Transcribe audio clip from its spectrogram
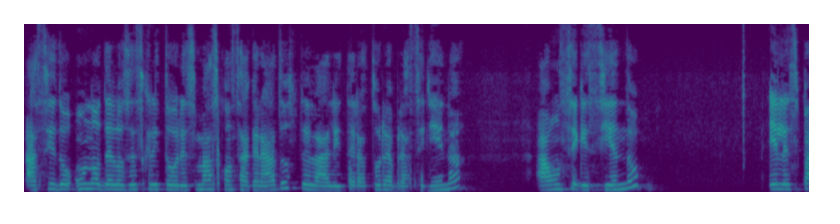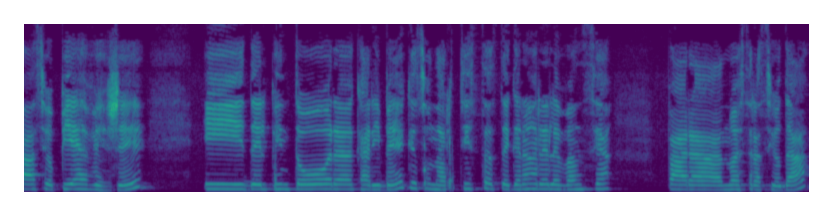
ha sido uno de los escritores más consagrados de la literatura brasileña, aún sigue siendo. El espacio Pierre Verger, y del pintor Caribe, que son artistas de gran relevancia para nuestra ciudad.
